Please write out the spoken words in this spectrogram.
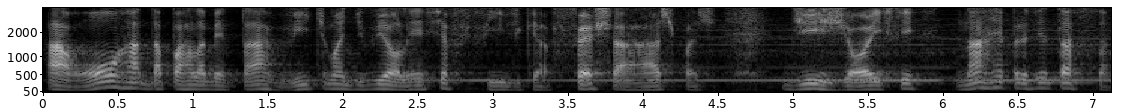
à honra da parlamentar vítima de violência física. Fecha aspas, de Joyce na representação.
